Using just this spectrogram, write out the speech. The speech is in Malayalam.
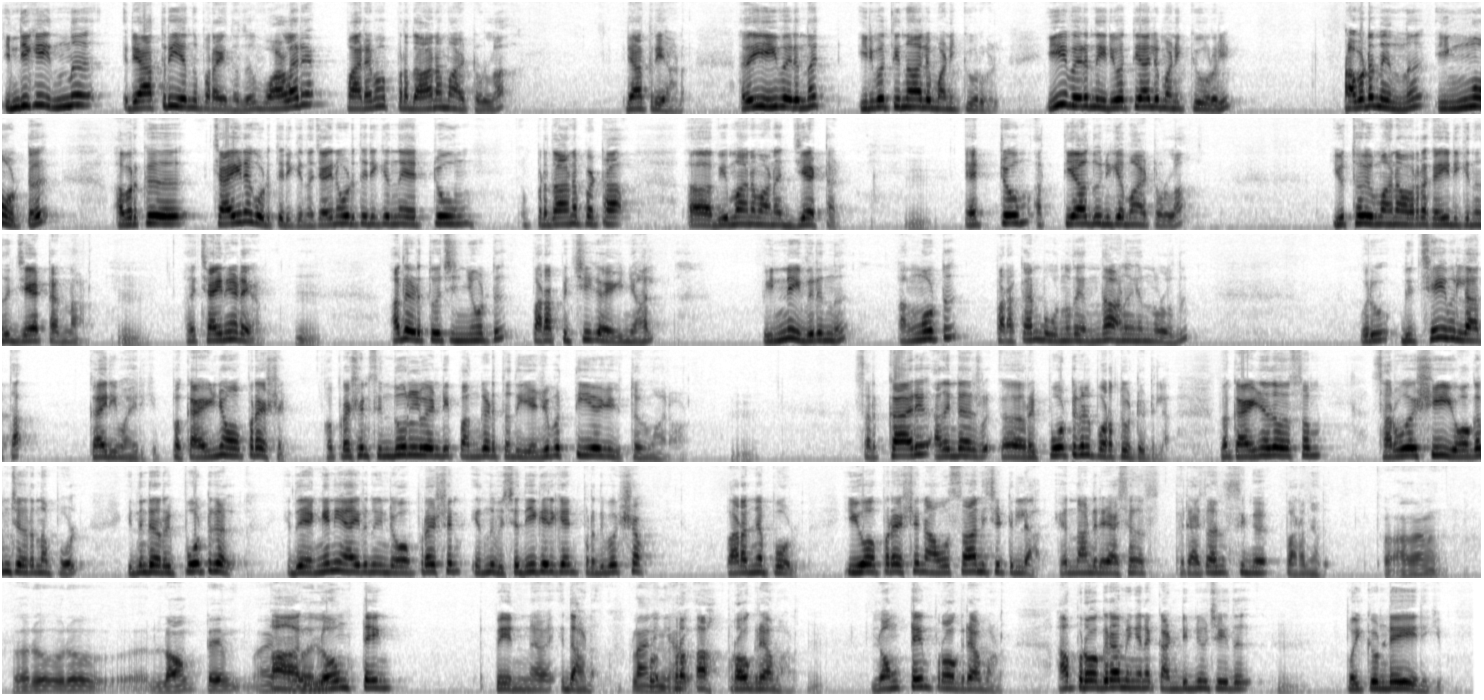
ഇന്ത്യയ്ക്ക് ഇന്ന് രാത്രി എന്ന് പറയുന്നത് വളരെ പരമപ്രധാനമായിട്ടുള്ള രാത്രിയാണ്. അതായത് ഈ വരുന്ന ഇരുപത്തിനാല് മണിക്കൂറുകൾ. ഈ വരുന്ന ഇരുപത്തിനാല് മണിക്കൂറിൽ അവിടെ നിന്ന് ഇങ്ങോട്ട് അവർക്ക് ചൈന കൊടുത്തിരിക്കുന്ന ചൈന കൊടുത്തിരിക്കുന്ന ഏറ്റവും പ്രധാനപ്പെട്ട വിമാനമാണ് ജേട്ടൺ ഏറ്റവും അത്യാധുനികമായിട്ടുള്ള യുദ്ധവിമാനം അവരുടെ കയ്യിരിക്കുന്നത് ജെ ടെൻ ആണ്. അത് ചൈനയുടെയാണ്. അതെടുത്ത് വെച്ച് ഇങ്ങോട്ട് പറപ്പിച്ച് കഴിഞ്ഞാൽ പിന്നെ ഇവരിന്ന് അങ്ങോട്ട് പറക്കാൻ പോകുന്നത് എന്താണ് എന്നുള്ളത് ഒരു നിശ്ചയമില്ലാത്ത കാര്യമായിരിക്കും. ഇപ്പോൾ കഴിഞ്ഞ ഓപ്പറേഷൻ ഓപ്പറേഷൻ സിന്ദൂറിൽ വേണ്ടി പങ്കെടുത്തത് എഴുപത്തിയേഴ് യുദ്ധവിമാനമാണ്. സർക്കാർ അതിന്റെ റിപ്പോർട്ടുകൾ പുറത്തുവിട്ടിട്ടില്ല ഇപ്പോൾ കഴിഞ്ഞ ദിവസം സർവകക്ഷി യോഗം ചേർന്നപ്പോൾ ഇതിന്റെ റിപ്പോർട്ടുകൾ ഇത് എങ്ങനെയായിരുന്നു ഇതിന്റെ ഓപ്പറേഷൻ എന്ന് വിശദീകരിക്കാൻ പ്രതിപക്ഷം പറഞ്ഞപ്പോൾ ഈ ഓപ്പറേഷൻ അവസാനിച്ചിട്ടില്ല എന്നാണ് രാജ രാജ്നാഥ് സിംഗ് പറഞ്ഞത്. അതാണ്. അതൊരു ഒരു ലോങ് ടൈം ലോങ് ടൈം പിന്നെ ഇതാണ്. പ്രോഗ്രാമാണ് ലോങ് ടൈം പ്രോഗ്രാമാണ് ആ പ്രോഗ്രാം ഇങ്ങനെ കണ്ടിന്യൂ ചെയ്ത് പോയിക്കൊണ്ടേയിരിക്കും.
